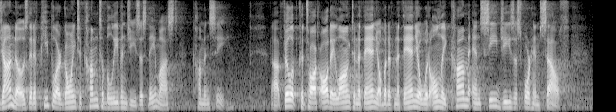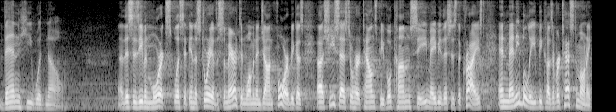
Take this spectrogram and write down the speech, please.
John knows that if people are going to come to believe in Jesus, they must come and see. Uh, Philip could talk all day long to Nathanael, but if Nathanael would only come and see Jesus for himself, then he would know. Uh, this is even more explicit in the story of the Samaritan woman in John 4 because uh, she says to her townspeople, Come see, maybe this is the Christ. And many believe because of her testimony.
